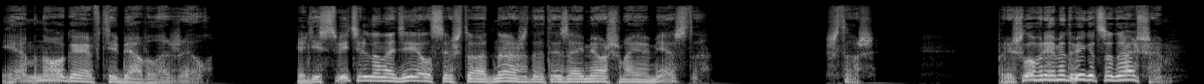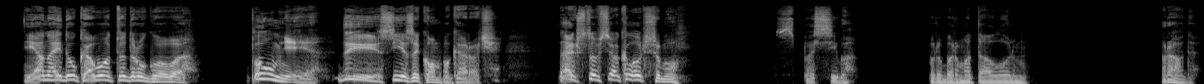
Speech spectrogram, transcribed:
«Я многое в тебя вложил. И действительно надеялся, что однажды ты займешь мое место. Что ж, пришло время двигаться дальше. Я найду кого-то другого, поумнее, да и с языком покороче. Так что все к лучшему». «Спасибо», — пробормотал Ольм. «Правда,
